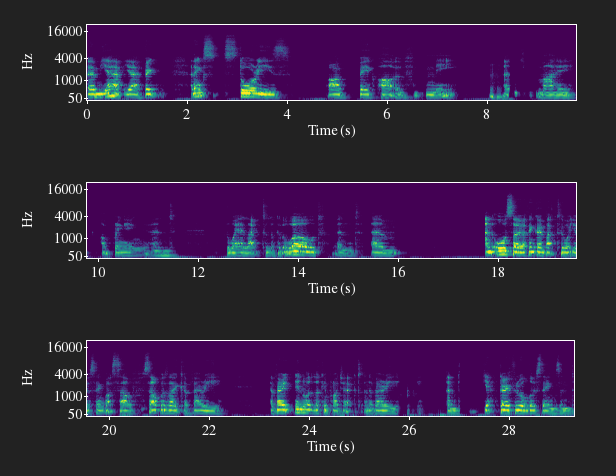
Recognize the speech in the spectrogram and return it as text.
Um, yeah, yeah, big. I think s- stories are a big part of me hmm and my upbringing and the way I like to look at the world. And um, and also I think going back to what you were saying about self, self was like a very a very inward looking project and a very and yeah, going through all those things and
